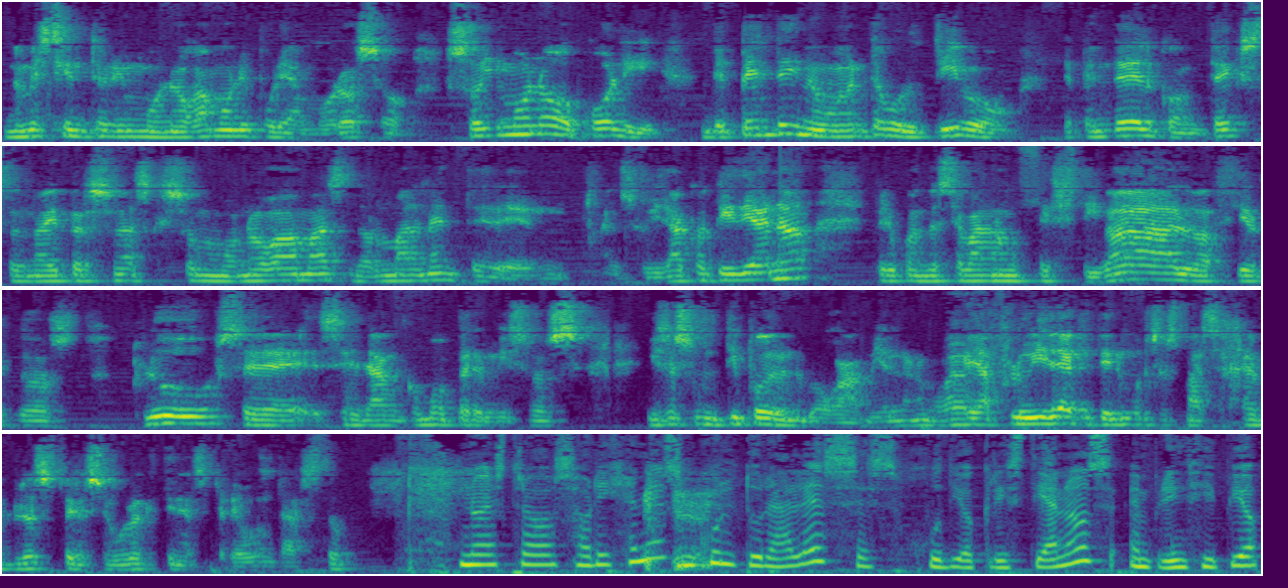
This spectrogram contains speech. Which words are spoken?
no me siento ni monógamo ni poliamoroso. Soy mono o poli. Depende de mi momento evolutivo, depende del contexto. No hay personas que son monógamas normalmente en, su vida cotidiana, pero cuando se van a un festival o a ciertos clubs eh, se dan como permisos. Y eso es un tipo de monogamia. La monogamia fluida, que tiene muchos más ejemplos, pero seguro que tienes preguntas tú. Nuestros orígenes culturales es judío-cristianos, en principio,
